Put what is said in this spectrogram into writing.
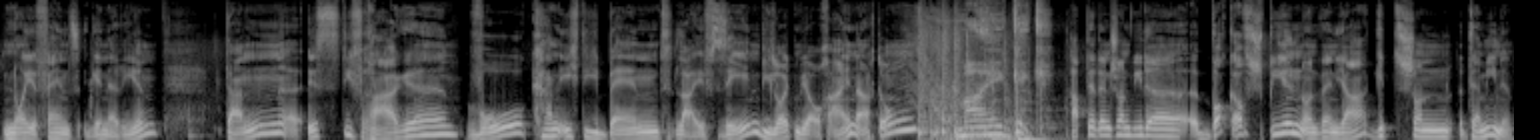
neue Fans generieren. Dann ist die Frage, wo kann ich die Band live sehen? Die läuten wir auch ein. Achtung. My Gig. Habt ihr denn schon wieder Bock aufs Spielen? Und wenn ja, gibt's schon Termine?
